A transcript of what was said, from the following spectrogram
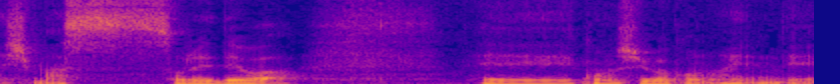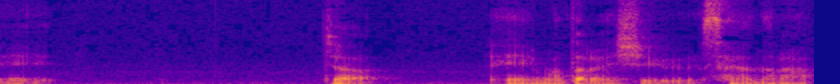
いします。それでは、えー、今週はこの辺で。じゃあ、えー、また来週。さよなら。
